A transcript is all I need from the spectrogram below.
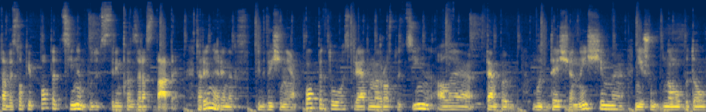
та високий попит ціни будуть стрімко зростати. Вторинний ринок підвищення попиту сприятиме росту цін, але темпи будуть дещо нижчими ніж у новобудов.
